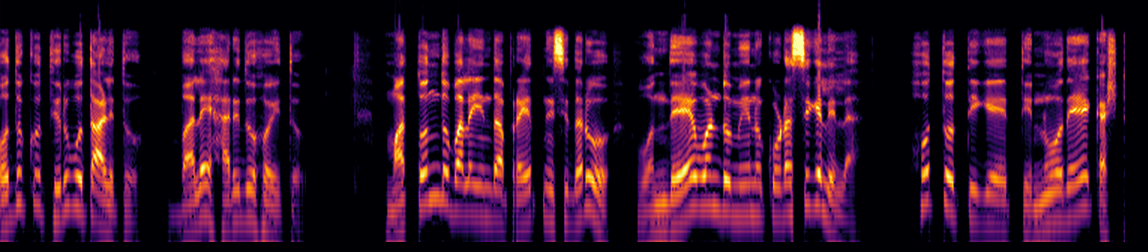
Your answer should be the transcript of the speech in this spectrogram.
ಬದುಕು ತಿರುವು ತಾಳಿತು, ಬಲೆ ಹರಿದು ಹೋಯಿತು. ಮತ್ತೊಂದು ಬಲೆಯಿಂದ ಪ್ರಯತ್ನಿಸಿದರೂ ಒಂದೇ ಒಂದು ಮೀನು ಕೂಡ ಸಿಗಲಿಲ್ಲ. ಹೊತ್ತೊತ್ತಿಗೆ ತಿನ್ನುವುದೇ ಕಷ್ಟ.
